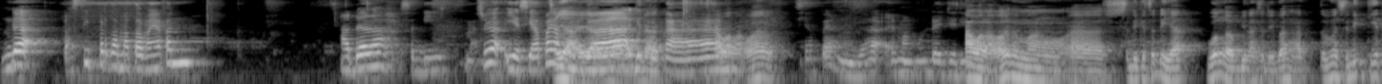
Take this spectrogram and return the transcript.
enggak pasti pertama-tamanya kan adalah sedih. Maksudnya ya siapa yang iya, enggak benar, gitu benar. kan? Awal-awal siapa yang enggak? Emang udah jadi awal-awal memang eh, sedikit sedih ya. Gue nggak bilang sedih banget cuma sedikit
